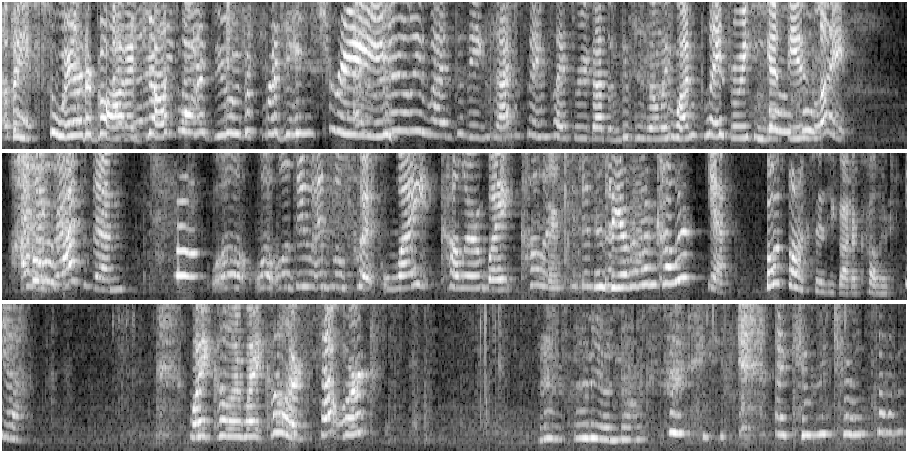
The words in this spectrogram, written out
I swear to God. I I, just want to do the frigging tree. I literally went to the exact same place where we got them because there's only one place where we can get these lights. And I grabbed them. Well, what we'll do is we'll put white color, white color. So just Is the other one color? Yeah, Both boxes you got are colored. yeah. White color, white color. That works. I don't even know what to say. I can return them.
